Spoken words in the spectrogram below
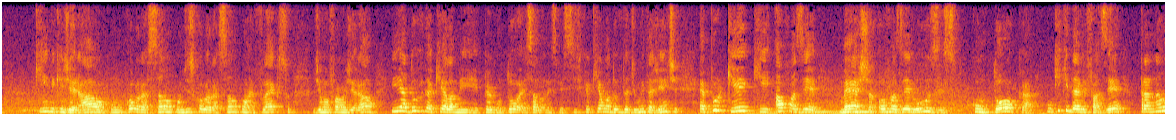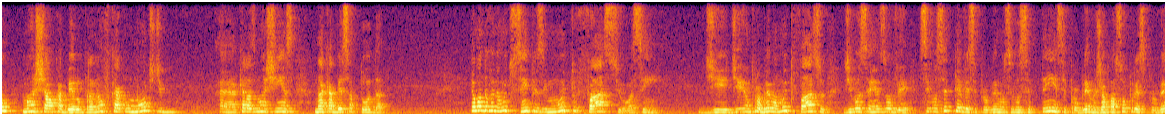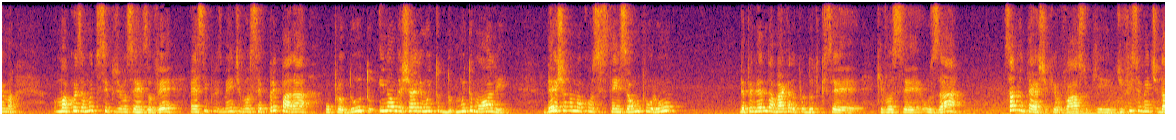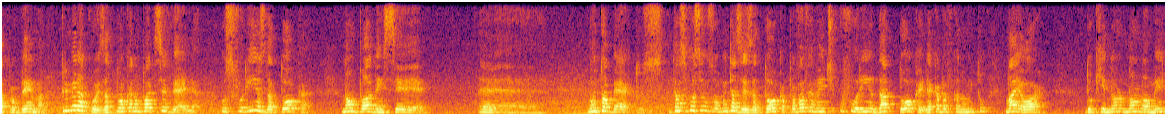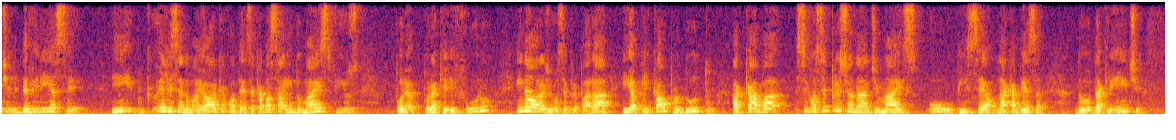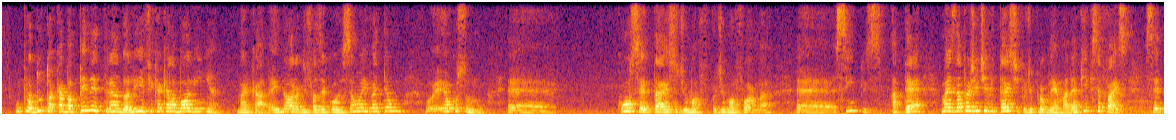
química em geral, com coloração, com descoloração, com reflexo de uma forma geral. E a dúvida que ela me perguntou, essa aluna específica, que é uma dúvida de muita gente, é por que que ao fazer mecha ou fazer luzes com touca, o que, que deve fazer para não manchar o cabelo, para não ficar com um monte de é, aquelas manchinhas na cabeça toda. É uma dúvida muito simples e muito fácil, assim, de, de um problema muito fácil de você resolver. Se você teve esse problema, ou se você tem esse problema, já passou por esse problema, uma coisa muito simples de você resolver é simplesmente você preparar o produto e não deixar ele muito, muito mole. Deixa numa consistência um por um, dependendo da marca do produto que você, que você usar. Sabe um teste que eu faço que dificilmente dá problema? Primeira coisa, a touca não pode ser velha. Os furinhos da touca não podem ser é, muito abertos. Então, se você usou muitas vezes a touca, provavelmente o furinho da touca ele acaba ficando muito maior do que no, normalmente ele deveria ser. E ele sendo maior, o que acontece? Acaba saindo mais fios por, por aquele furo e na hora de você preparar e aplicar o produto, acaba, se você pressionar demais o pincel na cabeça do, da cliente, o produto acaba penetrando ali e fica aquela bolinha marcada. Aí na hora de fazer correção, aí vai ter um. Eu costumo é, consertar isso de uma, de uma forma é, simples até, mas dá pra gente evitar esse tipo de problema, né? O que, que você faz? Você,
